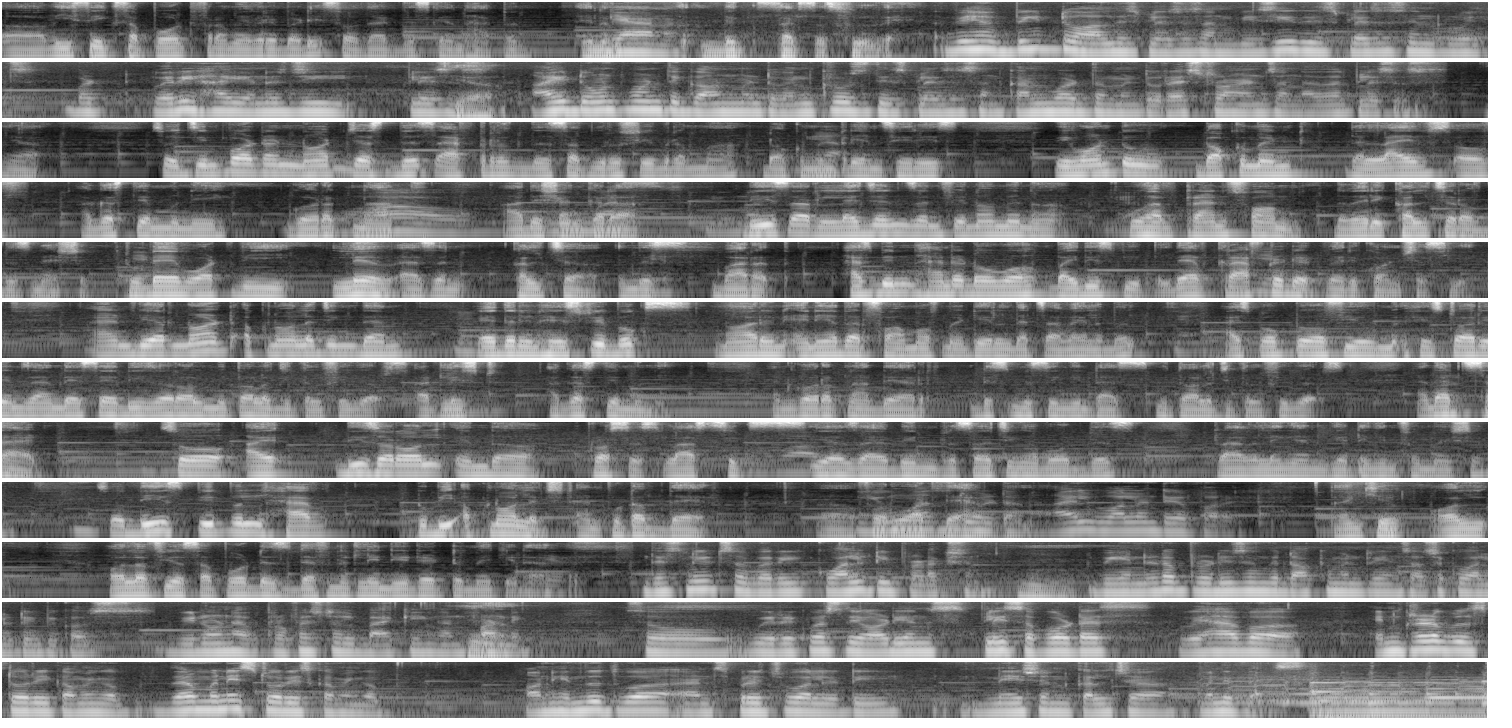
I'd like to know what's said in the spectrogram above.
uh, we seek support from everybody so that this can happen in a Yeah, big successful way. We have been to all these places and we see these places in ruins, but very high energy places. Yeah. I don't want the government to encroach these places and convert them into restaurants and other places. Yeah. So it's important not just this after the Sadhguru Sri Brahma documentary and series. We want to document the lives of Agastya Muni, Goraknath, Wow. Adi Shankara. These are legends and phenomena who have transformed the very culture of this nation. Today, what we live as a culture in this Bharat has been handed over by these people. They have crafted it very consciously. And we are not acknowledging them either in history books nor in any other form of material that's available. I spoke to a few historians and they say these are all mythological figures, at least Agastya Muni and Goraknath, they are dismissing it as mythological figures. And that's sad. So I these are all in the process. Last six years I've been researching about this, traveling and getting information. So these people have to be acknowledged and put up there uh, for You what they have done. I'll volunteer for it. Thank you. All all of your support is definitely needed to make it happen. This needs a very quality production. Hmm. We ended up producing the documentary in such a quality because we don't have professional backing and funding. So we request the audience, please support us. We have a incredible story coming up. There are many stories coming up on Hindutva and spirituality, nation, culture, many things.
